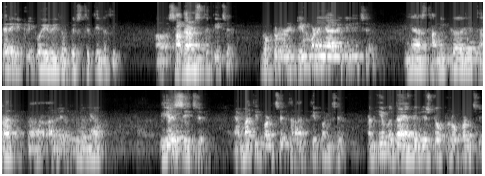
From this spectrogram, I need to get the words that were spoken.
અત્યારે એટલી કોઈ એવી ગંભીર સ્થિતિ નથી. સાધારણ સ્થિતિ છે. ડૉક્ટરોની ટીમ પણ અહીંયા આવી ગયેલી છે. અહીંયા સ્થાનિક જે થરાદ અહીંયા પીએચસી છે, એમાંથી પણ છે, થરાદથી પણ છે અને એ બધા એમબીબીએસ ડૉક્ટરો પણ છે.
